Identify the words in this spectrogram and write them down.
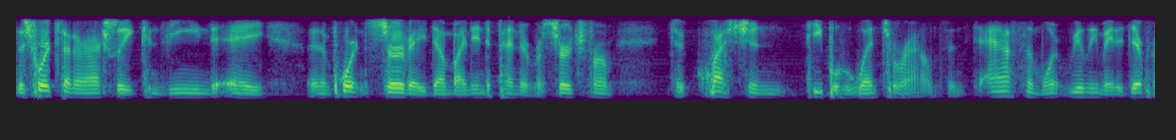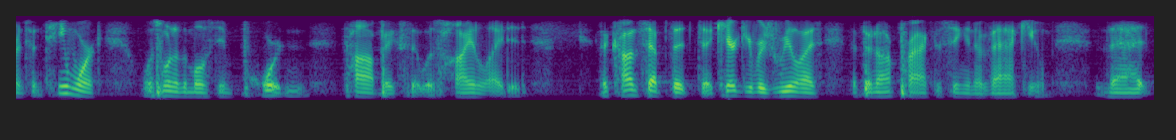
the Schwartz Center actually convened a an important survey done by an independent research firm to question people who went to rounds and to ask them what really made a difference. And teamwork was one of the most important topics that was highlighted. The concept that uh, caregivers realize that they're not practicing in a vacuum, that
